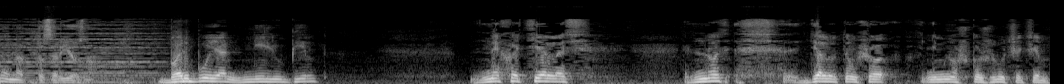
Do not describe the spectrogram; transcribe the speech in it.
не надто серйозно. Борьбу я не любил, не хотелось. Но дело в том, что немножко ж лучше, чем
